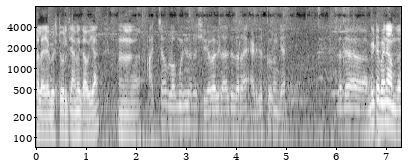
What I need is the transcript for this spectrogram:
चला या गोष्टीवरती आम्ही जाऊया आजच्या ब्लॉगमध्ये जरा शिव्या वगैरे आल्या तर जरा ॲडजस्ट करून घ्या तर मीटअप आहे ना आमचा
